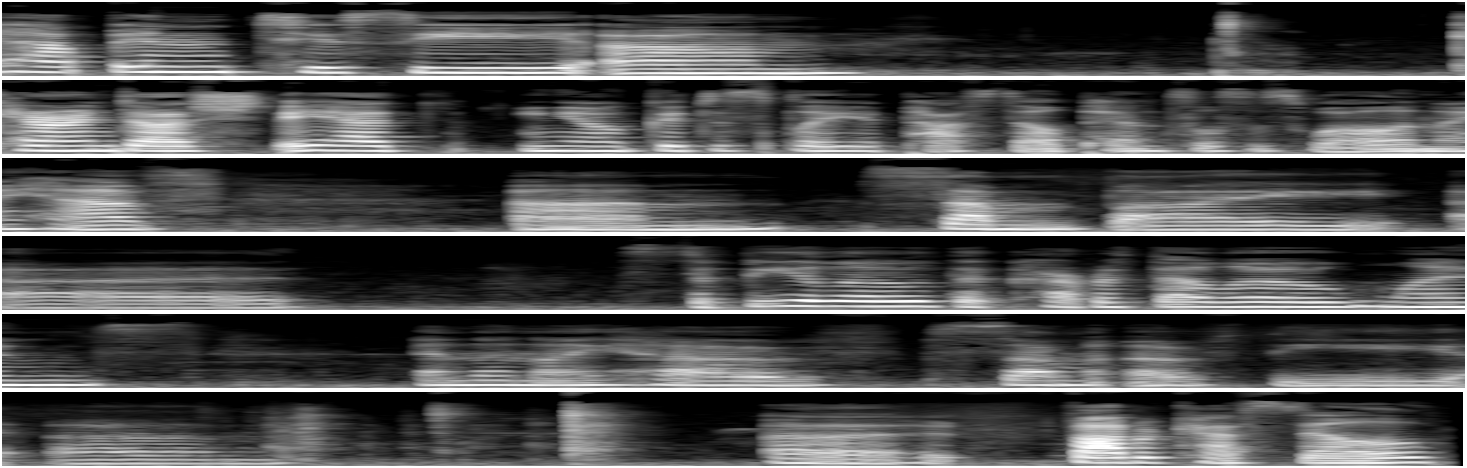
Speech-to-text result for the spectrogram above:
happened to see um, Caran d'Ache. They had, you know, good display of pastel pencils as well. And I have um, some by uh, Stabilo, the Carbothello ones. And then I have some of the um, uh, Faber-Castell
